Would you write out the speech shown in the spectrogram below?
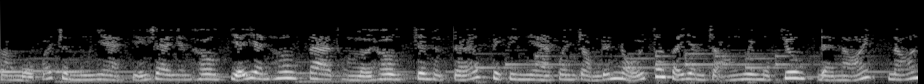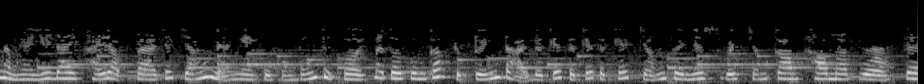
toàn bộ quá trình mua nhà diễn ra nhanh hơn, dễ dàng hơn và thuận lợi hơn. Trên thực tế, việc tìm nhà quan trọng đến nỗi tôi phải dành trọn nguyên một chương để nói nó nằm ngay dưới đây. Hãy đọc và chắc chắn đã nghe cuộc phỏng vấn tuyệt vời mà tôi cung cấp trực tuyến tại www.phoenixbridge.com home world về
